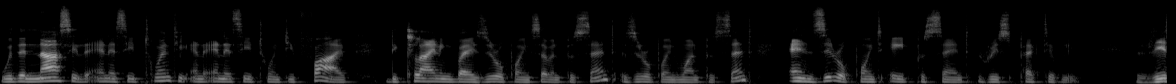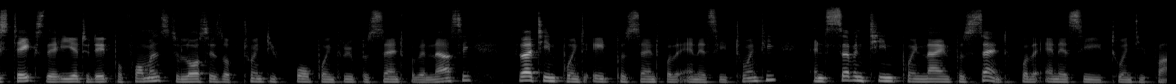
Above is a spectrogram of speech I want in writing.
with the NASI, the NSE 20, and the NSE 25 declining by 0.7%, 0.1%, and 0.8% respectively. This takes the year to date performance to losses of 24.3% for the NASI, 13.8% for the NSE 20, and 17.9% for the NSE 25.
